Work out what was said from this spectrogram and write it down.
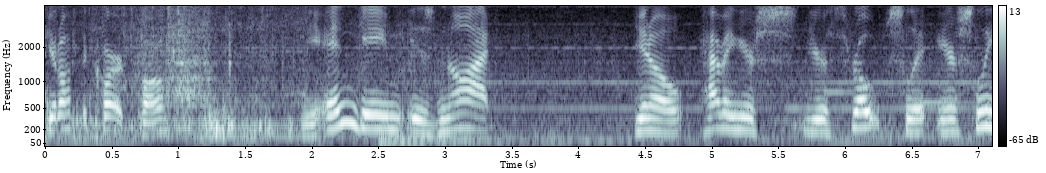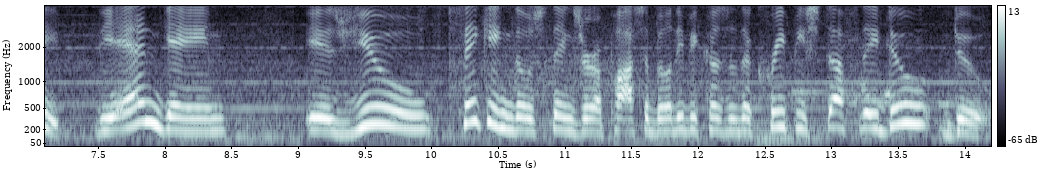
Get off the cart, punk. The end game is not, you know, having your your throat slit in your sleep. The end game is you thinking those things are a possibility because of the creepy stuff they do do.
